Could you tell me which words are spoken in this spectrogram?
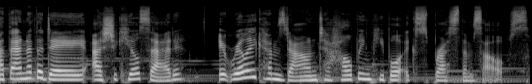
At the end of the day, as Shikeal said, it really comes down to helping people express themselves,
